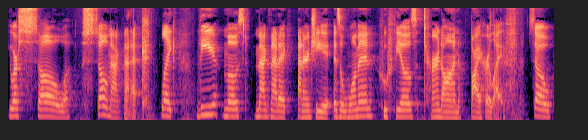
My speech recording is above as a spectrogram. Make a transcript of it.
you are so, so magnetic. Like, the most magnetic energy is a woman who feels turned on by her life. So,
